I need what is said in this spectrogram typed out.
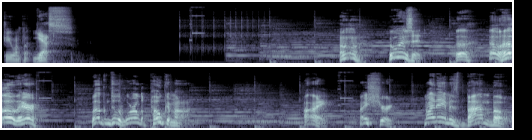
Do you want to play? Yes. Uh, who is it? Uh, oh, hello there. Welcome to the world of Pokemon. Hi, nice shirt. My name is Bombo.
